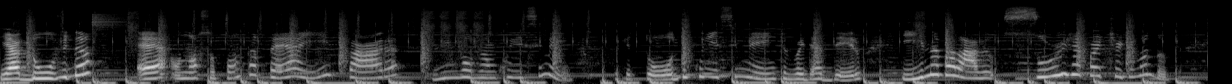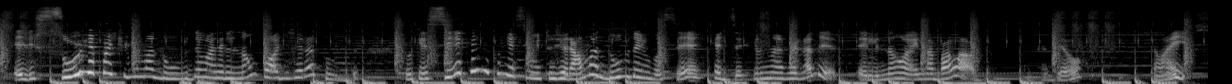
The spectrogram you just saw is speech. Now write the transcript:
E a dúvida é o nosso pontapé aí para desenvolver um conhecimento. Porque todo conhecimento verdadeiro e inabalável surge a partir de uma dúvida. Ele surge a partir de uma dúvida, mas ele não pode gerar dúvida. Porque se aquele conhecimento gerar uma dúvida em você, quer dizer que ele não é verdadeiro. Ele não é inabalável. Entendeu? Então é isso.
